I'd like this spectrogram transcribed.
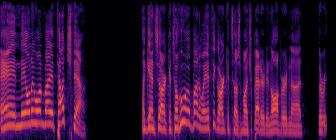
And they only won by a touchdown against Arkansas. Who, by the way, I think Arkansas is much better than Auburn. Uh, the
